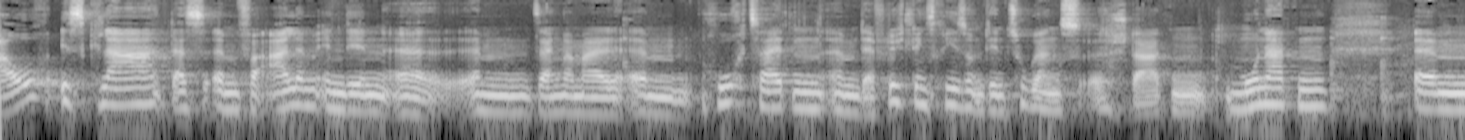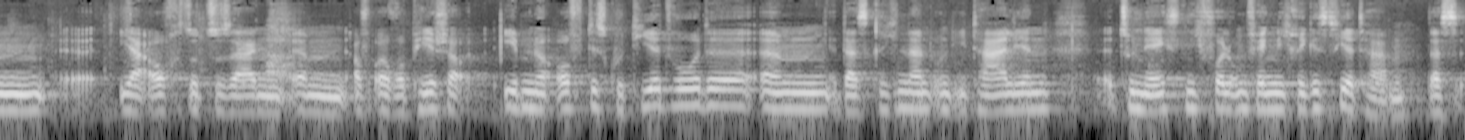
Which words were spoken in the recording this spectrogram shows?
auch ist klar, dass ähm, vor allem in den, äh, ähm, sagen wir mal, ähm, Hochzeiten ähm, der Flüchtlingskrise und den zugangsstarken Monaten ähm, äh, ja auch sozusagen ähm, auf europäischer Ebene oft diskutiert wurde, dass Griechenland und Italien äh, zunächst nicht vollumfänglich registriert haben. Das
